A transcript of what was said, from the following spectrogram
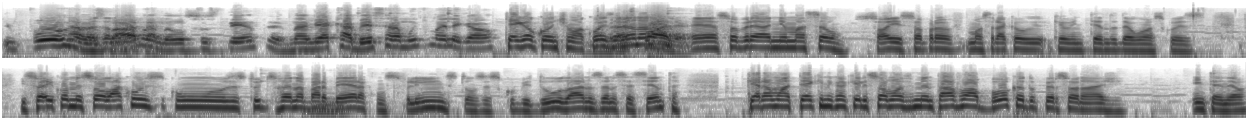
E porra, Não, mas eu não ah, não sustenta. Na minha cabeça era muito mais legal. Quer que eu conte uma coisa? Não, não, não. spoiler. É sobre a animação. Só isso, só pra mostrar que eu, que eu entendo de algumas coisas. Isso aí começou lá com os, com os estúdios Hanna-Barbera, com os Flintstones, Scooby-Doo, lá nos anos 60. Que era uma técnica que eles só movimentavam a boca do personagem. Entendeu?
